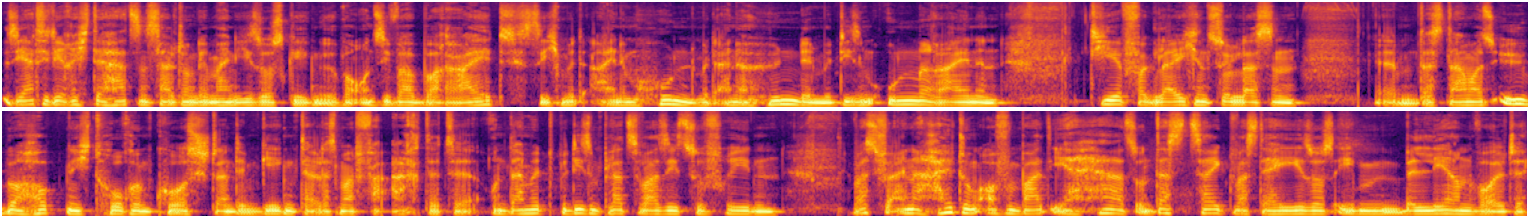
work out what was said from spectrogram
sie hatte die rechte Herzenshaltung dem Herrn Jesus gegenüber und sie war bereit, sich mit einem Hund, mit einer Hündin, mit diesem unreinen Tier vergleichen zu lassen, ähm, das damals überhaupt nicht hoch im Kurs stand, im Gegenteil, dass man verachtete. Und damit mit diesem Platz war sie zufrieden. Was für eine Haltung offenbart ihr Herz. Und das zeigt, was der Herr Jesus eben belehren wollte.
